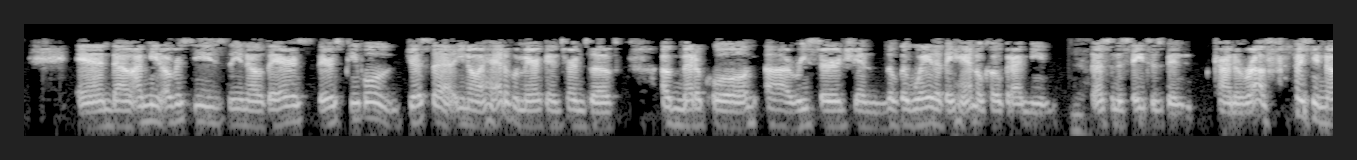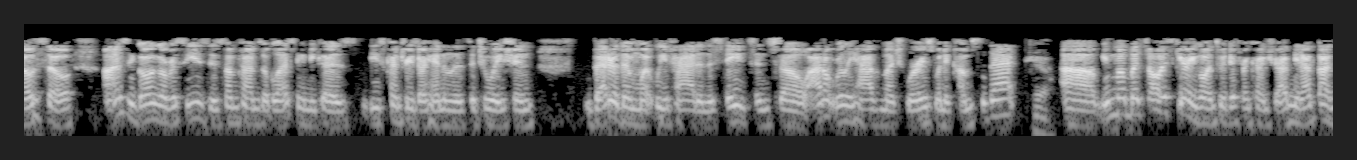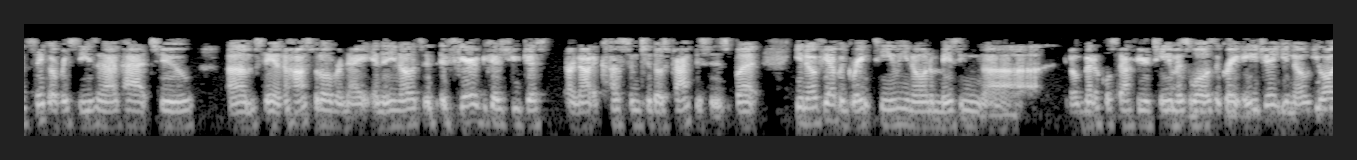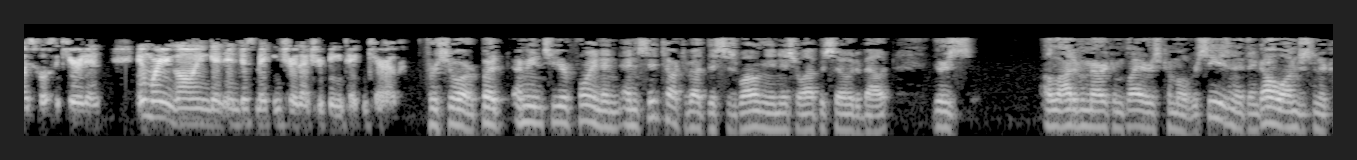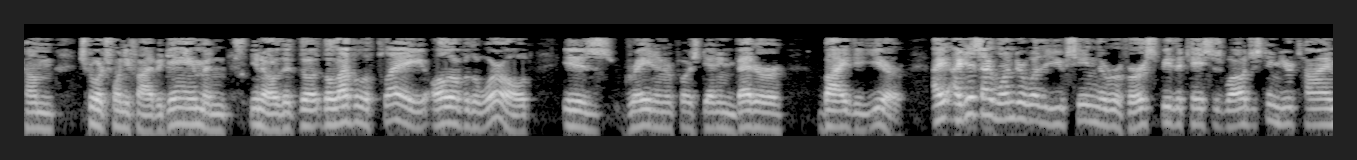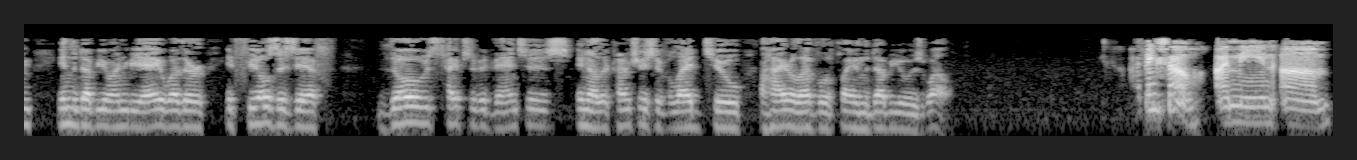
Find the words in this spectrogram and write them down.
And uh, I mean, overseas, you know, there's there's people just uh, you know ahead of America in terms of of medical uh, research and the, the way that they handle COVID. I mean, yeah. us in the states has been kind of rough, you know. So honestly, going overseas is sometimes a blessing because these countries are handling the situation better than what we've had in the States. And so I don't really have much worries when it comes to that. Yeah. Um, you know, but it's always scary going to a different country. I mean, I've gotten sick overseas and I've had to, um, stay in the hospital overnight. And, you know, it's, it's scary because you just are not accustomed to those practices. But, you know, if you have a great team, you know, an amazing, uh, you know, medical staff of your team as well as a great agent, you know, you always feel secured in, in where you're going and, and just making sure that you're being taken care of. For sure. But I mean, to your point, and, and Sid talked about this as well in the initial episode about there's a lot of American players come overseas and they think, oh, well, I'm just going to come score 25 a game. And, you know, that the, the level of play all over the world is great and of course getting better by the year. I, I guess I wonder whether you've seen the reverse be the case as well, just in your time in the WNBA, whether it feels as if those types of advances in other countries have led to a higher level of play in the W as well. I think so. I mean, um,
